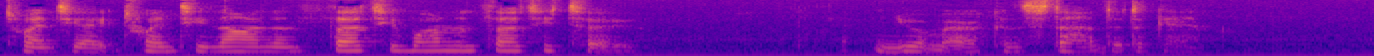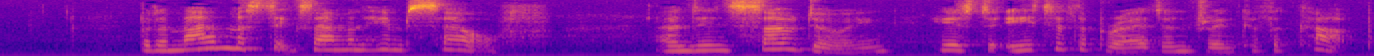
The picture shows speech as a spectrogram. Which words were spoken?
28, 29, and 31 and 32. New American Standard again. But a man must examine himself, and in so doing he is to eat of the bread and drink of the cup.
